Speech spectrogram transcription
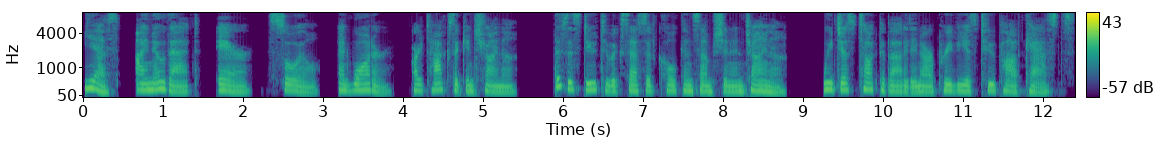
Yes, I know that air, soil, and water are toxic in China. This is due to excessive coal consumption in China. We just talked about it in our previous two podcasts.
